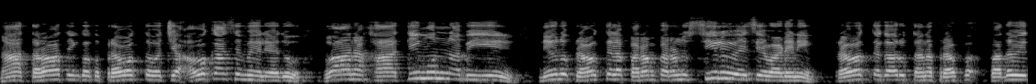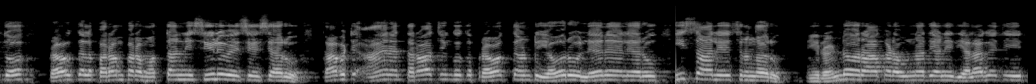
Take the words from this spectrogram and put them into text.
నా తర్వాత ఇంకొక ప్రవక్త వచ్చే అవకాశమే లేదు. వాన ఖాతిమున్ నబియీన్ నేను ప్రవక్తల పరంపరను సీలు వేసేవాడిని. ప్రవక్త గారు తన పదవితో ప్రవక్తల పరంపర మొత్తాన్ని సీలు వేసేశారు. కాబట్టి ఆయన తర్వాత ఇంకొక ప్రవక్త అంటూ ఎవరు లేనే లేరు. ఈసాలేశ్వరం గారు ఈ రెండవ రాకడ ఉన్నది అనేది ఎలాగైతే ఈ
